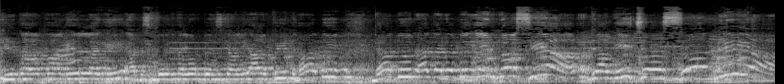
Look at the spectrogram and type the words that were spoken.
kita panggil lagi sebuah kita luar biasa sekali Alvin Habib Dadun Akademi Indosiar dan Ica Sonia.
